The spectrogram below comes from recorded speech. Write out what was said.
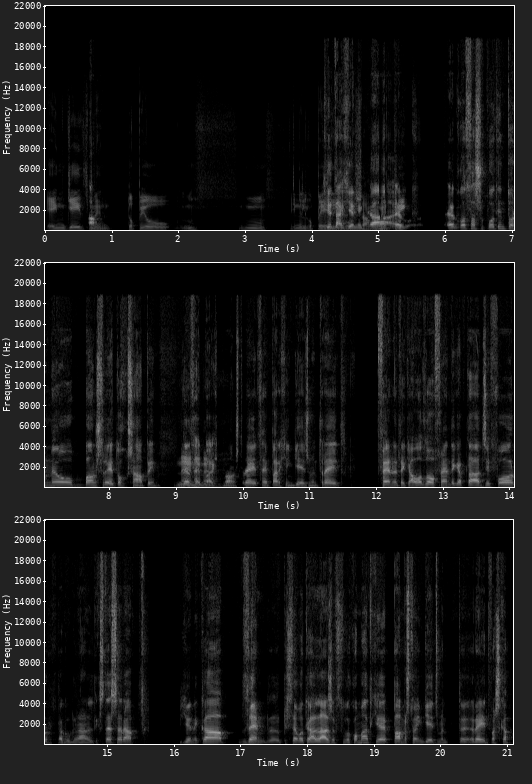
engagement, το οποίο μ, μ, είναι λίγο περίεργο Κοίτα, σαν γενικά metric. εγώ, εγώ θα σου πω ότι είναι το νέο bounce rate, το έχω ξαναπεί. Ναι, Δεν θα ναι, ναι. υπάρχει bounce rate, θα υπάρχει engagement rate. Φαίνεται και από εδώ, φαίνεται και από τα G4, τα Google Analytics 4. Γενικά δεν πιστεύω ότι αλλάζει αυτό το κομμάτι και πάμε στο engagement rate. Βασικά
